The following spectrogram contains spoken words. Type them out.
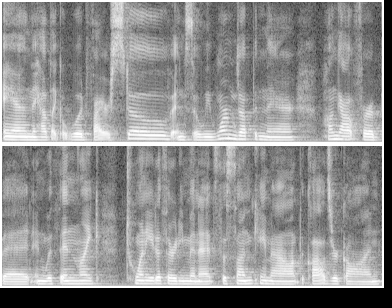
And they had like a wood fire stove, and so we warmed up in there, hung out for a bit, and within like 20 to 30 minutes, the sun came out, the clouds were gone.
